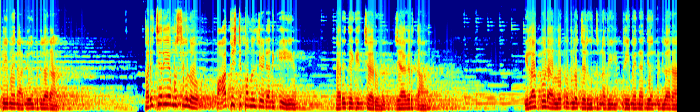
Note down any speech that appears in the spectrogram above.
ప్రియమైన దేవుని బిడ్డలారా పరిచర్య ముసుగులో పాపిష్టి పనులు చేయడానికి పరితెగించారు జాగ్రత్త. ఇలా కూడా లోకంలో జరుగుతున్నవి ప్రియమైన దేవుని బిడ్డలారా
